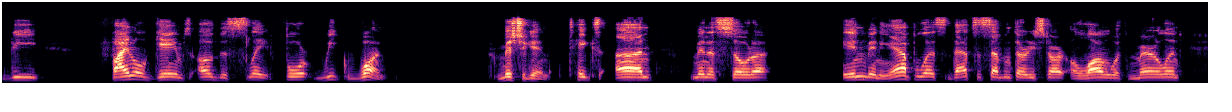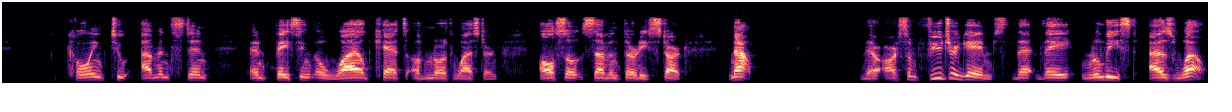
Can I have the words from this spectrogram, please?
the final games of the slate for week one. Michigan takes on Minnesota in Minneapolis. That's a 7:30 start along with Maryland going to Evanston and facing the Wildcats of Northwestern. Also 7:30 start. Now, there are some future games that they released as well.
